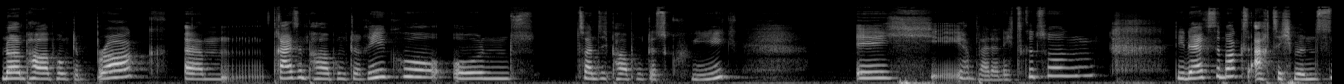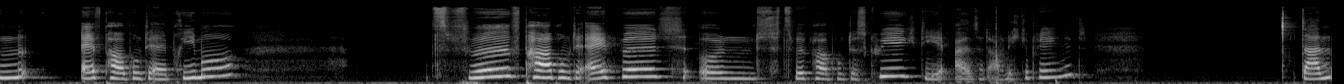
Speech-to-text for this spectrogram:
9 Powerpunkte Brock, ähm, 13 Powerpunkte Rico und 20 Powerpunkte Squeak. Ich habe leider nichts gezogen. Die nächste Box, 80 Münzen, 11 Powerpunkte El Primo, 12 Powerpunkte 8-Bit und 12 Powerpunkte Squeak. Die 1 hat auch nicht gepinkt. Dann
